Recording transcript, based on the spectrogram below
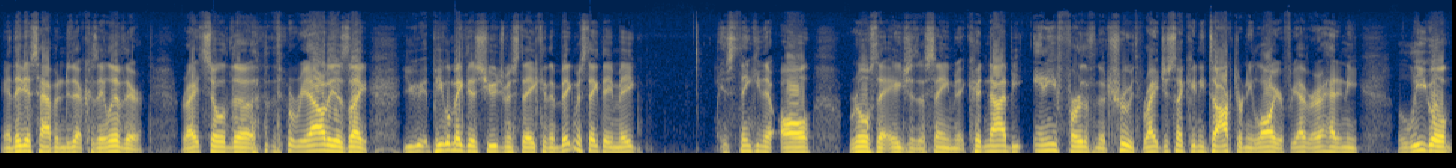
and they just happen to do that because they live there, right? So the the reality is like you people make this huge mistake, and the big mistake they make is thinking that all real estate agents are the same, and it could not be any further from the truth, right? Just like any doctor, any lawyer, if you ever had any legal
